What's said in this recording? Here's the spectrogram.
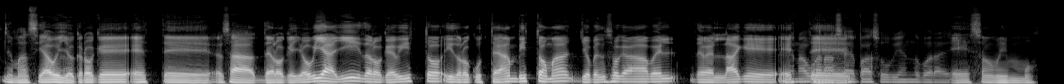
Demasiado. Y yo creo que, este, o sea, de lo que yo vi allí, de lo que he visto y de lo que ustedes han visto más, yo pienso que va a haber de verdad que, Hay una buena este, cepa subiendo por ahí. eso mismo,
